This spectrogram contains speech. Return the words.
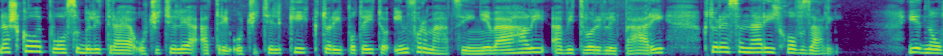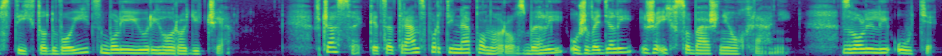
Na škole pôsobili traja učitelia a tri učiteľky, ktorí po tejto informácii neváhali a vytvorili páry, ktoré sa narýchlo vzali. Jednou z týchto dvojíc boli Juriho rodičia. V čase, keď sa transporty naplno rozbehli, už vedeli, že ich sobáš neochráni. Zvolili útek.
